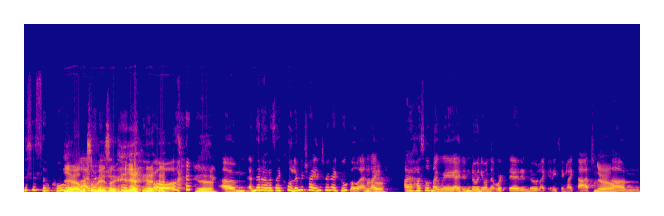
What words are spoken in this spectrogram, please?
this is so cool. Yeah, it looks I amazing. Yeah. Google. yeah. um, and then I was like, cool, let me try intern at Google. And like, I hustled my way. I didn't know anyone that worked there. I didn't know like anything like that. Yeah. Um,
